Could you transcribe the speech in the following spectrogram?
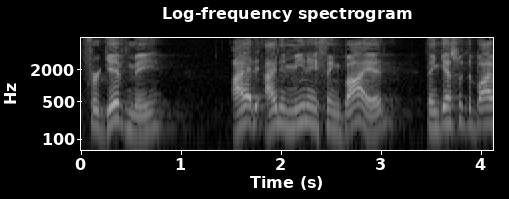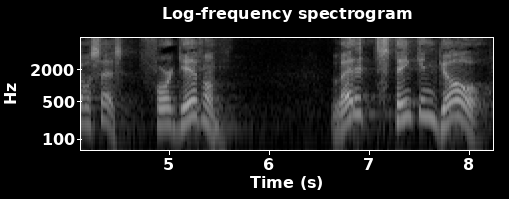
forgive me," I, I didn't mean anything by it. Then guess what the Bible says? Forgive them. Let it stink and go.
